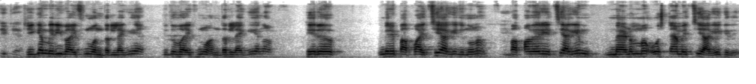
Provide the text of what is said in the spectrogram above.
ਠੀਕ ਹੈ। ਠੀਕ ਹੈ ਮੇਰੀ ਵਾਈਫ ਨੂੰ ਅੰਦਰ ਲੈ ਗਏ ਆ। ਜਦੋਂ ਵਾਈਫ ਨੂੰ ਅੰਦਰ ਲੈ ਗਏ ਆ ਨਾ ਫਿਰ ਮੇਰੇ ਪਾਪਾ ਇੱਥੇ ਆ ਗਏ ਜਦੋਂ ਨਾ। ਪਾਪਾ ਮੇਰੇ ਇੱਥੇ ਆ ਗਏ ਮੈਡਮ ਉਸ ਟਾਈਮ ਇੱਥੇ ਆ ਗਏ ਕਿਤੇ।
